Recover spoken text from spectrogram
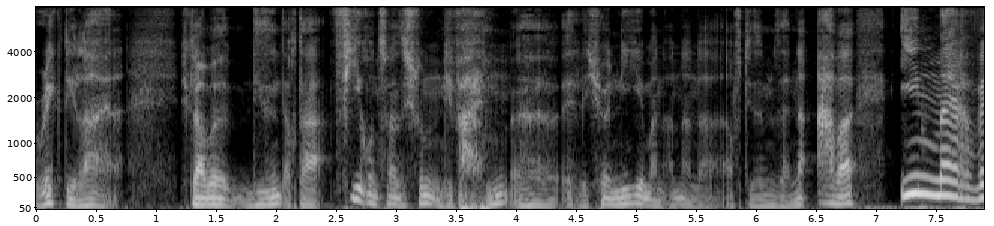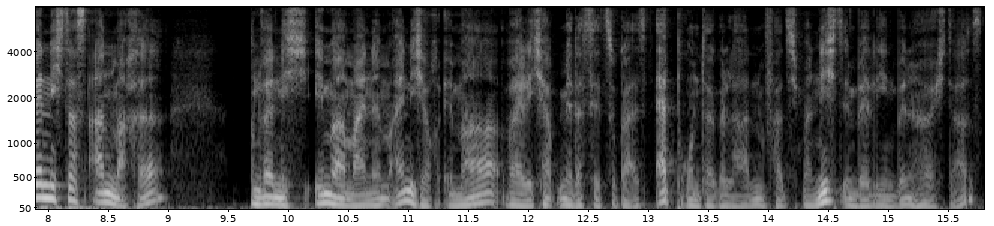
Rick Delisle. Ich glaube, die sind auch da 24 Stunden, die beiden. Äh, ich höre nie jemand anderen da auf diesem Sender. Aber immer, wenn ich das anmache, und wenn ich immer meine, meine ich auch immer, weil ich habe mir das jetzt sogar als App runtergeladen, falls ich mal nicht in Berlin bin, höre ich das,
